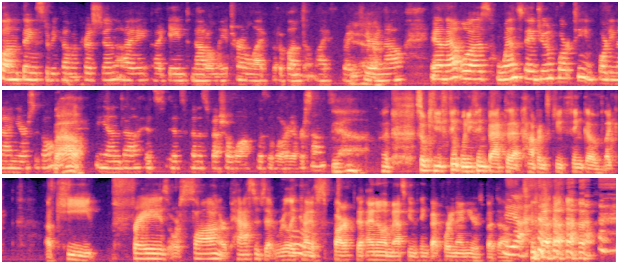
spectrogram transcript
fun things to become a Christian, I, I gained not only eternal life, but abundant life right here and now. And that was Wednesday, June 14, 49 years ago. Wow. And uh, it's it's been a special walk with the Lord ever since. Yeah. So can you think when you think back to that conference, can you think of like a key phrase or song or passage that really kind of sparked that? I know I'm asking you to think back 49 years, but uh, Yeah.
